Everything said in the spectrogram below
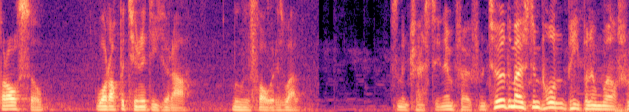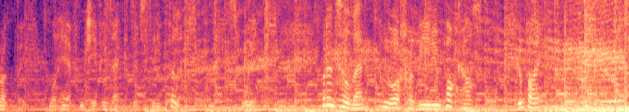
but also what opportunities there are moving forward as well. Some interesting info from two of the most important people in Welsh rugby. We'll hear from Chief Executive Steve Phillips next week. But until then, from the Welsh Rugby Union podcast, goodbye.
